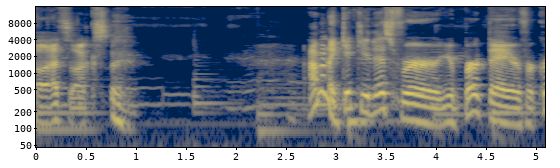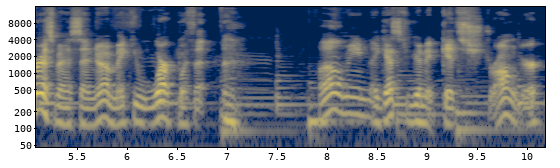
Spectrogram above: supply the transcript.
oh, that sucks. I'm gonna get you this for your birthday or for Christmas and I'm gonna make you work with it. Well, I mean, I guess you're gonna get stronger.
